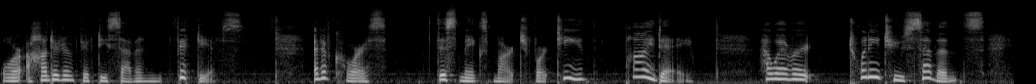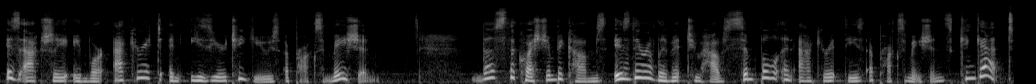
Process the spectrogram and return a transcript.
or 157 fiftieths. And of course, this makes March 14th Pi Day. However, 22 sevenths is actually a more accurate and easier to use approximation. Thus, the question becomes is there a limit to how simple and accurate these approximations can get?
